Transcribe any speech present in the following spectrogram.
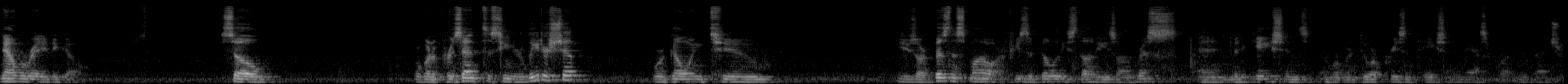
Now we're ready to go. So we're going to present to senior leadership. We're going to use our business model, our feasibility studies, our risks and mitigations, and we're going to do our presentation and ask for our new venture.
